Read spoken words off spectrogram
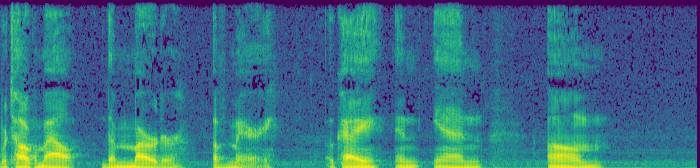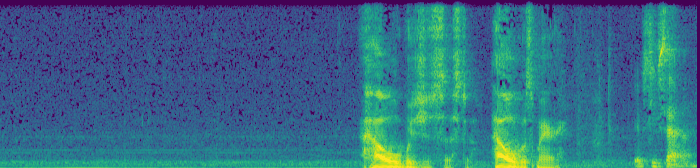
we're talking about the murder of Mary, okay, and and um, How old was your sister? How old was Mary? 57.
